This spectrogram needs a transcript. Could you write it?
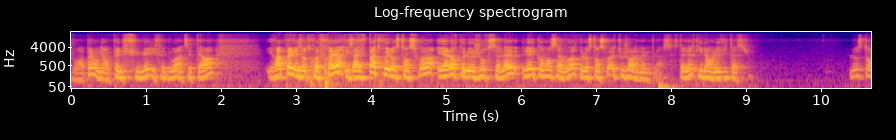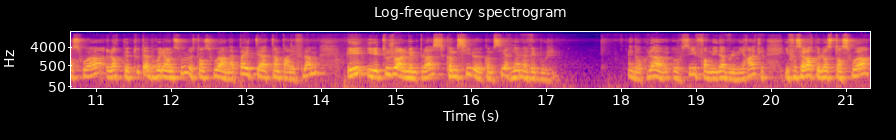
Je vous rappelle, on est en pleine fumée, il fait noir, etc. Il rappelle les autres frères, ils n'arrivent pas à trouver l'ostensoir, et alors que le jour se lève, là ils commencent à voir que l'ostensoir est toujours à la même place, c'est-à-dire qu'il est en lévitation. L'ostensoir, alors que tout a brûlé en dessous, l'ostensoir n'a pas été atteint par les flammes, et il est toujours à la même place, comme si, comme si rien n'avait bougé. Et donc là aussi, formidable miracle, il faut savoir que l'ostensoir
